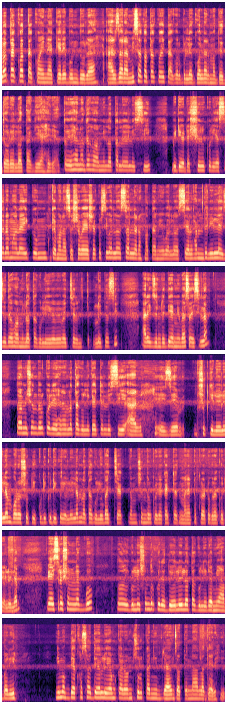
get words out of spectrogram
লতা কথা কয় না কেরে বন্ধুরা আর যারা মিশা কথা কয় তাগর বলে গলার মধ্যে ধরে লতা গিয়া হেরিয়া তো এখানে দেখো আমি লতা লয়ে লইছি ভিডিওটা শুরু করি আসসালামু আলাইকুম। কেমন আছো? সবাই আশা করছি ভালো আছো। আল্লাহ রহমত আমিও ভালো আছি। আলহামদুলিল্লাহ যে দেখো আমি লতাগুলি এইভাবে বাচ্চা লইতেছি। আরেকজনটা দিয়ে আমি বাঁচাইছিলাম। তো আমি সুন্দর করে এখানে লতাগুলি কাটতে লইছি। আর এই যে শুটকি লই লইলাম, বড় শুটকি কুটি কুটি করে লইলাম। লতাগুলি বাচ্চা একদম সুন্দর করে কাটতে মানে টুকরা টুকরা করে লইলাম। পেঁয়াজ রসুন লাগবো। তো এগুলি সুন্দর করে ধুয়ে লই লতাগুলির আমি আবারই নিমখ দিয়ে খসা দিয়ে লইয়াম, কারণ চুলকানিটা যাতে না লাগে আর কি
